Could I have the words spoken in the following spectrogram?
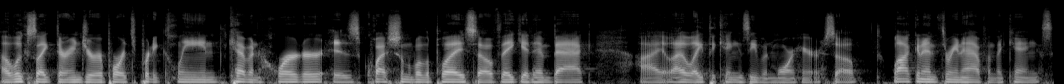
Uh, looks like their injury report's pretty clean. Kevin Huerter is questionable to play, so if they get him back, I, I like the Kings even more here. So locking in three and a half on the Kings.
